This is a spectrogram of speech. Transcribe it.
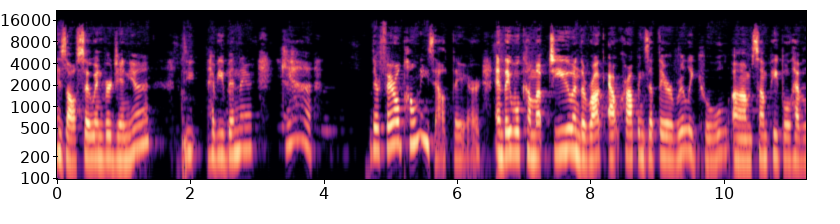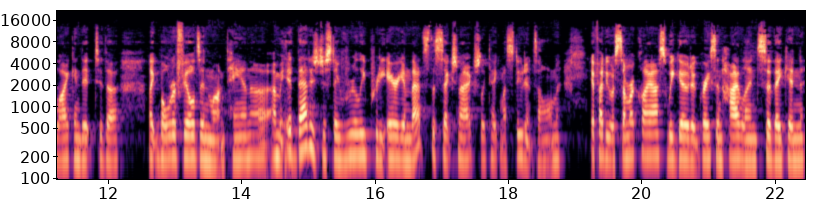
is also in Virginia. You, have you been there? Yeah. there are feral ponies out there, and they will come up to you. And the rock outcroppings up there are really cool. Um, some people have likened it to the like boulder fields in Montana. I mean, it, that is just a really pretty area, and that's the section I actually take my students on. If I do a summer class, we go to Grayson Highlands so they can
